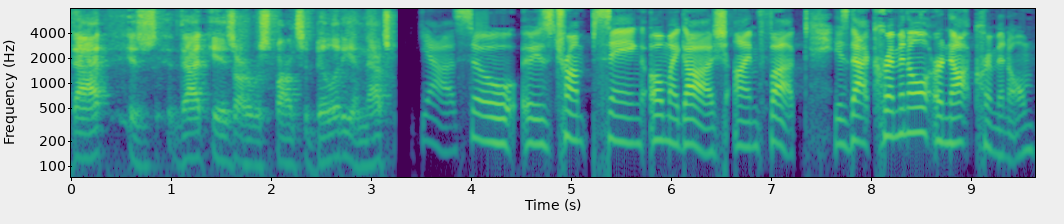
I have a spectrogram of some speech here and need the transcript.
That is that is our responsibility, and that's Yeah. So is Trump saying, "Oh my gosh, I'm fucked"? Is that criminal or not criminal?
